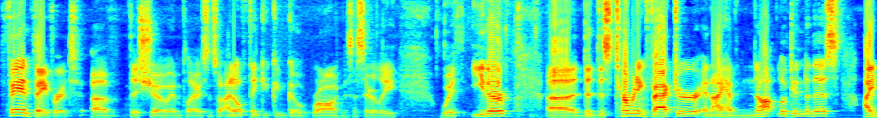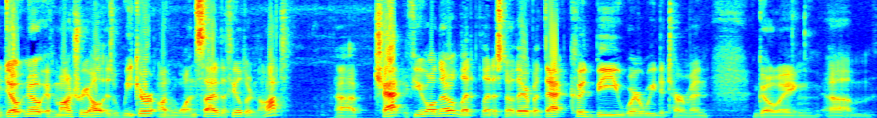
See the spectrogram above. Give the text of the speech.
fan favorite of this show and players, and so I don't think you can go wrong necessarily with either. Uh, the determining factor, and I have not looked into this, I don't know if Montreal is weaker on one side of the field or not uh, chat if you all know let, let us know there but that could be where we determine going um,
